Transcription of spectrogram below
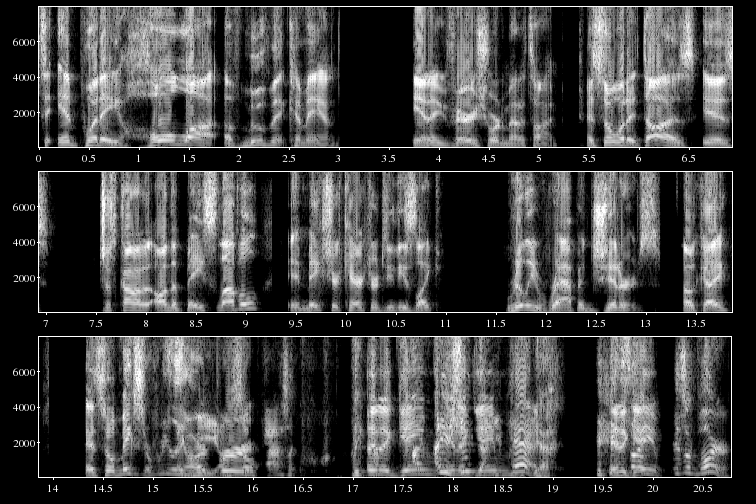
to input a whole lot of movement commands in a very short amount of time and so what it does is just kind of on the base level it makes your character do these like really rapid jitters okay and so it makes it really Like hard me, for so fast. Like, in a game do you in a shoot that? You game yeah in a like- game- it's a blur.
